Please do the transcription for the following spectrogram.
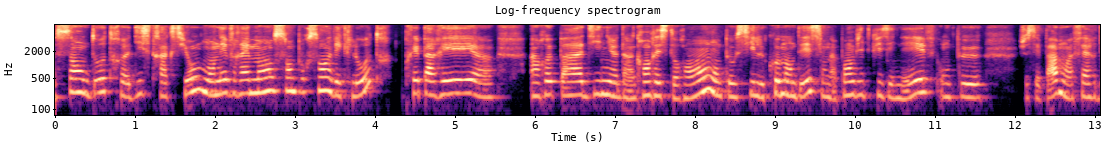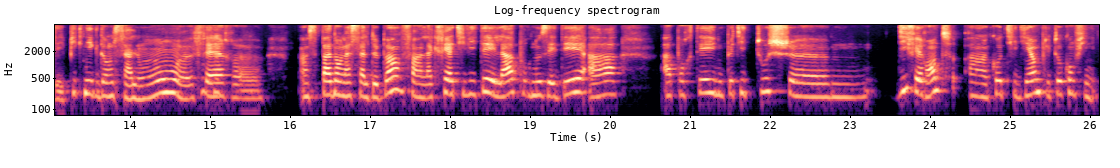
sans d'autres distractions, où on est vraiment 100% avec l'autre. Préparer un repas digne d'un grand restaurant, on peut aussi le commander si on n'a pas envie de cuisiner. On peut, je sais pas, moi, faire des pique-niques dans le salon, faire un spa dans la salle de bain. Enfin, la créativité est là pour nous aider à apporter une petite touche euh, différente à un quotidien plutôt confiné.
